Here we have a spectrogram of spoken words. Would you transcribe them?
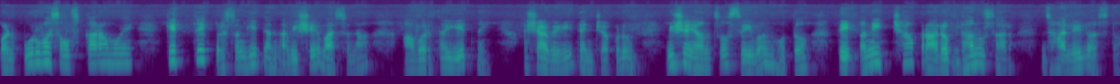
पण पूर्वसंस्कारामुळे कित्येक प्रसंगी त्यांना विषय वासना आवरता येत नाही. अशावेळी त्यांच्याकडून विषयांचं सेवन होतं ते अनिच्छा प्रारब्धानुसार झालेलं असतं.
